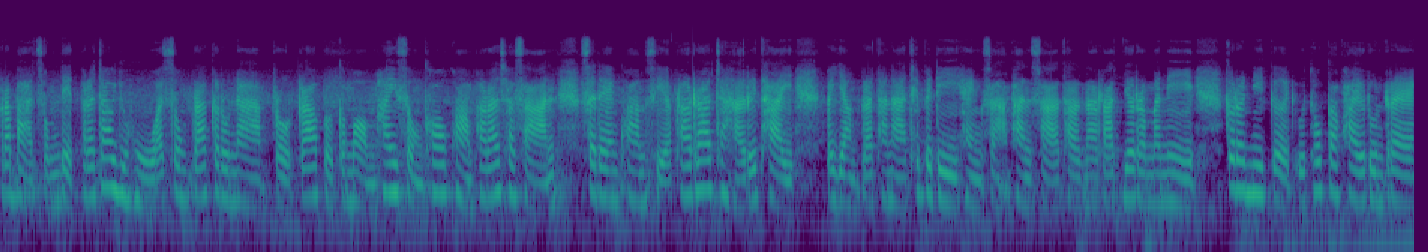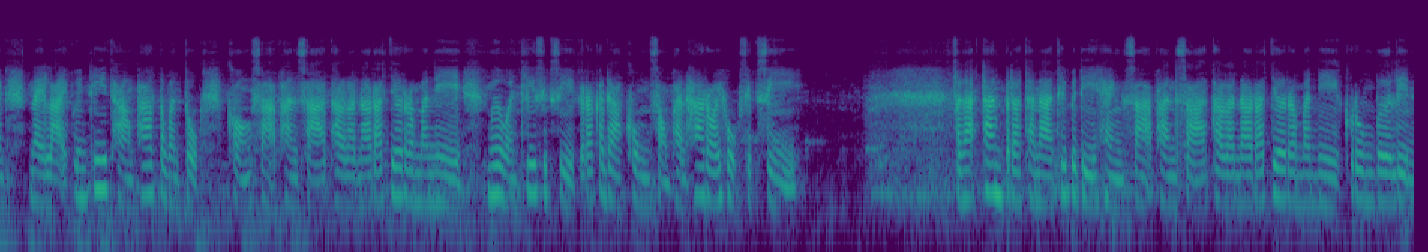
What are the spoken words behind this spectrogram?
พระบาทสมเด็จพระเจ้าอยู่หัว ทรงพระกรุณาโปรดเกล้าโปรดกระหม่อมให้ส่งข้อความพระราชสาร แสดงความเสียพระราชหฤทัยไปยังประธานาธิบดีแห่งสหพันธ์สาธารณรัฐเยอรมนี กรณีเกิดอุทกภัยรุนแรงในหลายพื้นที่ทางภาคตะวันตกของสหพันธ์สาธารณรัฐเยอรมนี เมื่อวันที่ 14 กรกฎาคม 2564 คณะท่านประธานาธิบดีแห่งสหพันธ์สาธารณรัฐเยอรมนีกรุงเบอร์ลิน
